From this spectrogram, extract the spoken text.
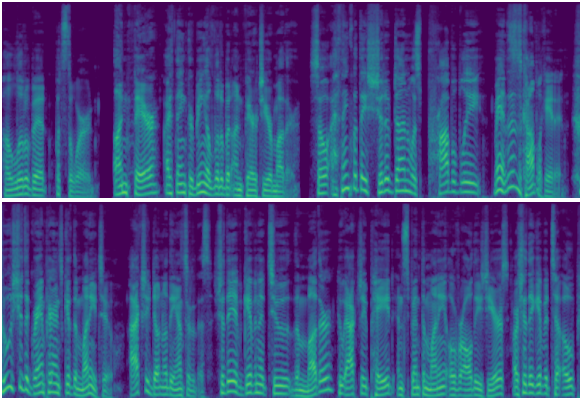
a little bit, what's the word? Unfair. I think they're being a little bit unfair to your mother. So I think what they should have done was probably, man, this is complicated. Who should the grandparents give the money to? I actually don't know the answer to this. Should they have given it to the mother who actually paid and spent the money over all these years? Or should they give it to OP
